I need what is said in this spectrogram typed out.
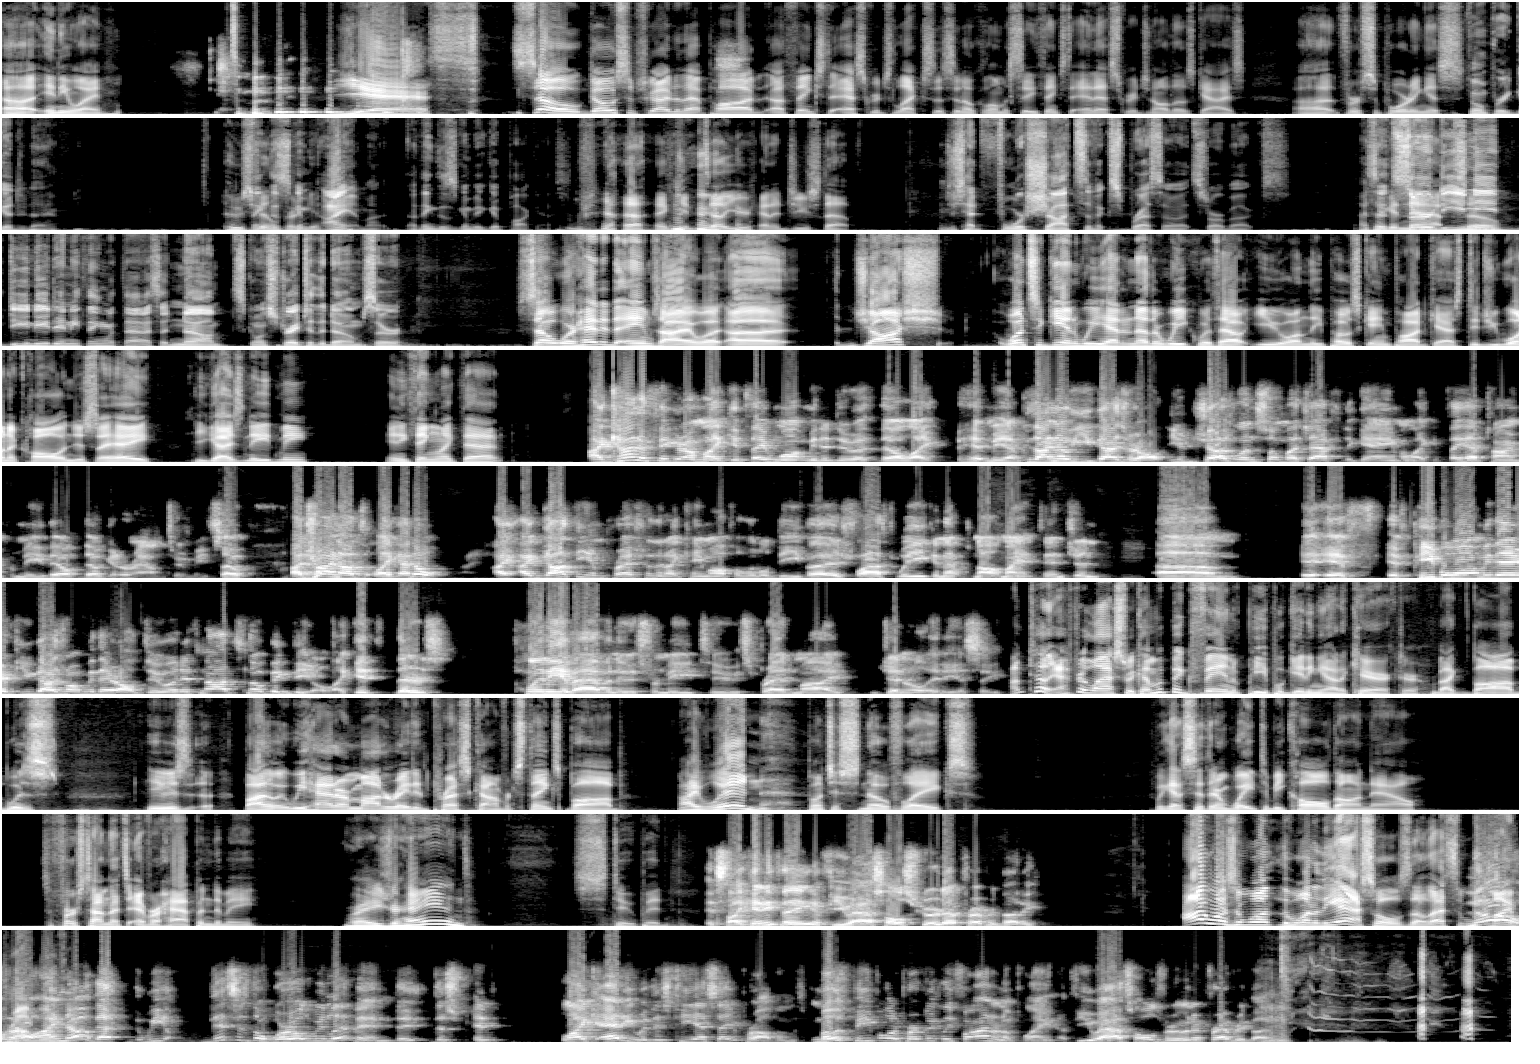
Uh, anyway, Yes. so go subscribe to that pod. Uh, thanks to Eskridge Lexus in Oklahoma City. Thanks to Ed Eskridge and all those guys uh, for supporting us. Feeling pretty good today. Who's I feeling this is pretty gonna, I am. I, I think this is going to be a good podcast. I can tell you're kind of juiced up. Just had four shots of espresso at Starbucks. I Said, took sir, nap, do you so- need do you need anything with that? I said, no. I'm just going straight to the dome, sir. So we're headed to Ames, Iowa. Uh, Josh, once again, we had another week without you on the post game podcast. Did you want to call and just say, "Hey, you guys need me"? Anything like that? I kind of figure I'm like, if they want me to do it, they'll like hit me up because I know you guys are all you're juggling so much after the game. I'm like, if they have time for me, they'll they'll get around to me. So I try not to like. I don't. I, I got the impression that I came off a little diva-ish last week, and that was not my intention. Um, if if people want me there, if you guys want me there, I'll do it. If not, it's no big deal. Like it, there's plenty of avenues for me to spread my general idiocy. I'm telling you, after last week, I'm a big fan of people getting out of character. Like Bob was, he was. Uh, by the way, we had our moderated press conference. Thanks, Bob. I win. Bunch of snowflakes. We got to sit there and wait to be called on now. It's the first time that's ever happened to me. Raise your hand. Stupid. It's like anything. A few assholes screwed up for everybody. I wasn't one the one of the assholes though. That's No, my problem. no, I know that we. This is the world we live in. The, this, it, like Eddie with his TSA problems. Most people are perfectly fine on a plane. A few assholes ruin it for everybody.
